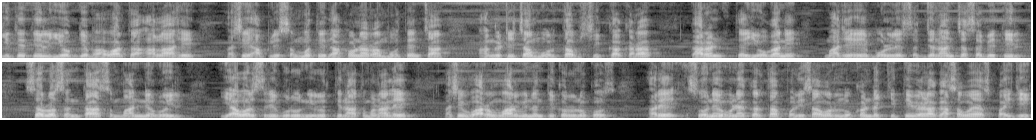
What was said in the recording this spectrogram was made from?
गीतेतील योग्य भावार्थ आला आहे अशी आपली संमती दाखवणारा मोत्यांचा अंगठीचा मोर्तब शिक्का करा कारण त्या योगाने माझे हे बोलणे सज्जनांच्या सभेतील सर्व संतास मान्य होईल. यावर श्री गुरु निवृत्तीनाथ म्हणाले अशी वारंवार विनंती करू नकोस. अरे सोने होण्याकरता परिसावर लोखंड किती वेळा घासावयास पाहिजे?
